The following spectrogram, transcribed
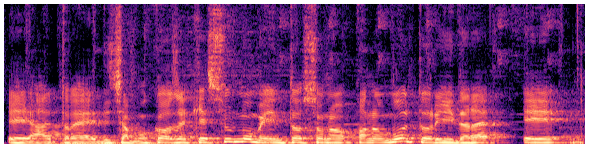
e altre diciamo cose che sul momento sono, fanno molto ridere e,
